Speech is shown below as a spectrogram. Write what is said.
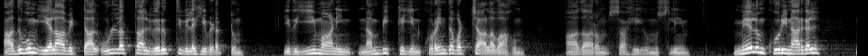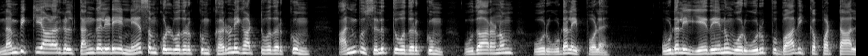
அதுவும் இயலாவிட்டால் உள்ளத்தால் வெறுத்து விலகிவிடட்டும். இது ஈமானின் நம்பிக்கையின் குறைந்தபட்ச அளவாகும். ஆதாரம் சஹீஹ் முஸ்லீம். மேலும் கூறினார்கள் நம்பிக்கையாளர்கள் தங்களிடையே நேசம் கொள்வதற்கும் கருணை காட்டுவதற்கும் அன்பு செலுத்துவதற்கும் உதாரணம் ஒரு உடலைப் போல. உடலில் ஏதேனும் ஒரு உறுப்பு பாதிக்கப்பட்டால்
